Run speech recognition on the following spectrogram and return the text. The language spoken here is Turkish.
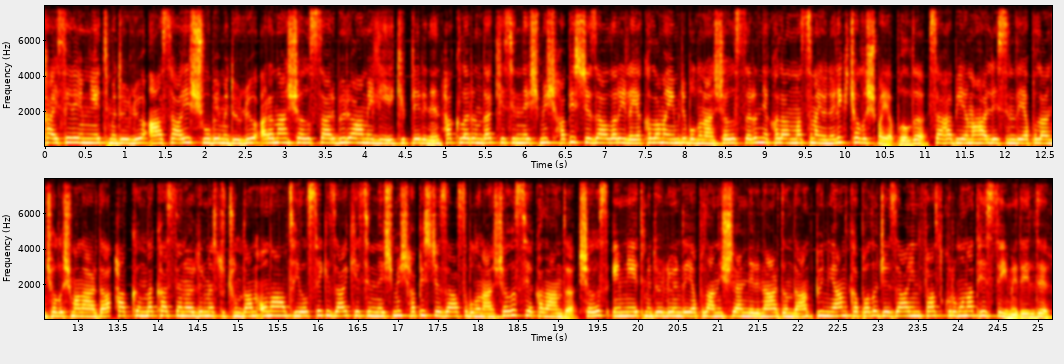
Kayseri Emniyet Müdürlüğü, Asayiş Şube Müdürlüğü, aranan şahıslar büro amelliği ekiplerinin haklarında kesinleşmiş hapis cezalarıyla yakalama emri bulunan şahısların yakalanmasına yönelik çalışma yapıldı. Sahabiye Mahallesi'nde yapılan çalışmalarda hakkında kasten öldürme suçundan 16 yıl 8 ay kesinleşmiş hapis cezası bulunan şahıs yakalandı. Şahıs Emniyet Müdürlüğü'nde yapılan işlemlerin ardından Bünyan Kapalı Ceza İnfaz Kurumu'na teslim edildi.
